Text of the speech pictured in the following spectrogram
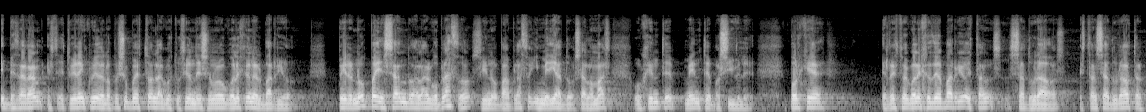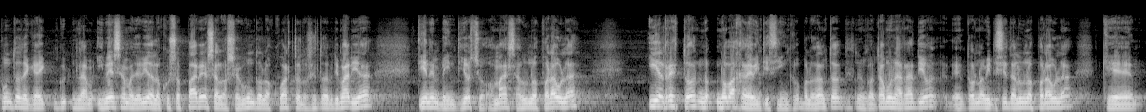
empezaran, estuviera incluido en los presupuestos la construcción de ese nuevo colegio en el barrio, pero no pensando a largo plazo, sino para plazo inmediato, o sea, lo más urgentemente posible, porque el resto de colegios del barrio están saturados, están saturados hasta el punto de que hay la inmensa mayoría de los cursos pares, o sea, los segundos, los cuartos, los sextos de primaria, tienen 28 o más alumnos por aula, y el resto no, baja de 25. Por lo tanto, encontramos una ratio en torno a 27 alumnos por aula que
